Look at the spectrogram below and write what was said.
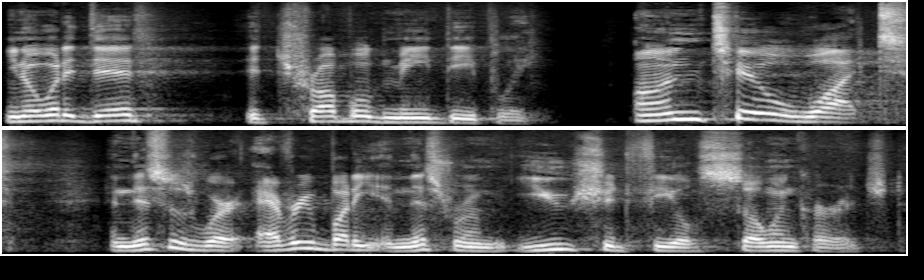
you know what it did? It troubled me deeply. Until what? And this is where everybody in this room, you should feel so encouraged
